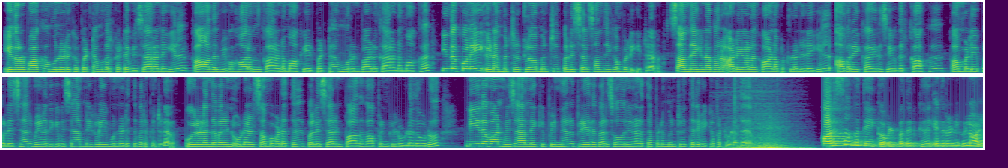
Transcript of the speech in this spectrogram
இது தொடர்பாக முன்னெடுக்கப்பட்ட முதற்கட்ட விசாரணையில் காதல் விவகாரம் காரணமாக ஏற்பட்ட முரண்பாடு காரணமாக இந்த கொலை இடம்பெற்றிருக்கலாம் என்று போலீசார் சந்தேகம் வெளியிட்டனர். சந்தேக நபர் அடையாளம் காணப்பட்டுள்ள நிலையில் அவரை கைது செய்வதற்காக கம்பளை போலீசார் மேலதிக விசாரணைகளை முன்னெடுத்து வருகின்றனர். உயிரிழந்தவரின் உடல் சம்பவத்தில் போலீசாரின் பாதுகாப்பின் கீழ் உள்ளதோடு நீதவான் விசாரணைக்கு பின்னர் பிரேத பரிசோதனை நடத்தப்படும் என்று தெரிவிக்கப்பட்டுள்ளது. அரசாங்கத்தை கவிழ்ப்பதற்கு எதிரணிகளால்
